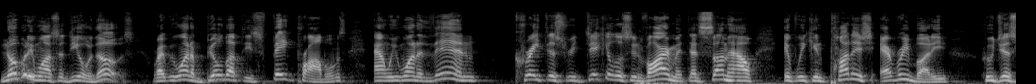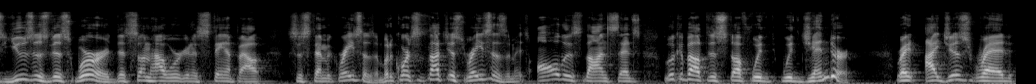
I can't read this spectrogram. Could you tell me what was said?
nobody wants to deal with those, right? We want to build up these fake problems and we want to then create this ridiculous environment that somehow, if we can punish everybody who just uses this word, that somehow we're going to stamp out systemic racism. But of course, it's not just racism, it's all this nonsense. Look about this stuff with, with gender, right? I just read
